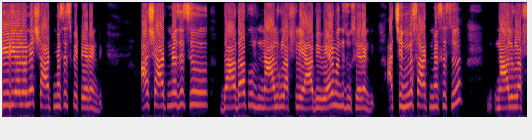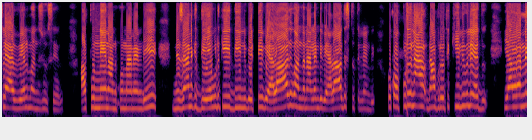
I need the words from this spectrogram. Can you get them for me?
వీడియోలోనే షార్ట్ మెసేజ్ పెట్టారండి. ఆ షార్ట్ మెసేజ్ దాదాపు నాలుగు లక్షల యాభై వేల మంది చూసారండి ఆ చిన్న షార్ట్ మెసేజ్ నాలుగు లక్షల యాభై వేల మంది చూశారు. అప్పుడు నేను అనుకున్నానండి నిజానికి దేవుడికి దీన్ని పెట్టి వేలాది వందనాలండి వేలాది స్థుతులండి. ఒకప్పుడు నా నా బ్రతికి కిలువ లేదు. ఎవరన్నా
